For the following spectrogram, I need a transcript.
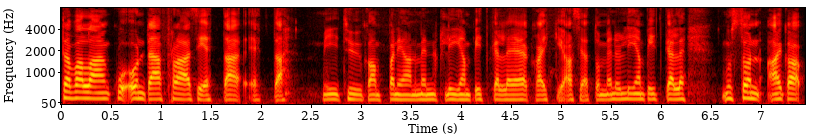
tavallaan, kun on tämä fraasi, että, että Me Too-kampanja on mennyt liian pitkälle ja kaikki asiat on mennyt liian pitkälle. Musta on aika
